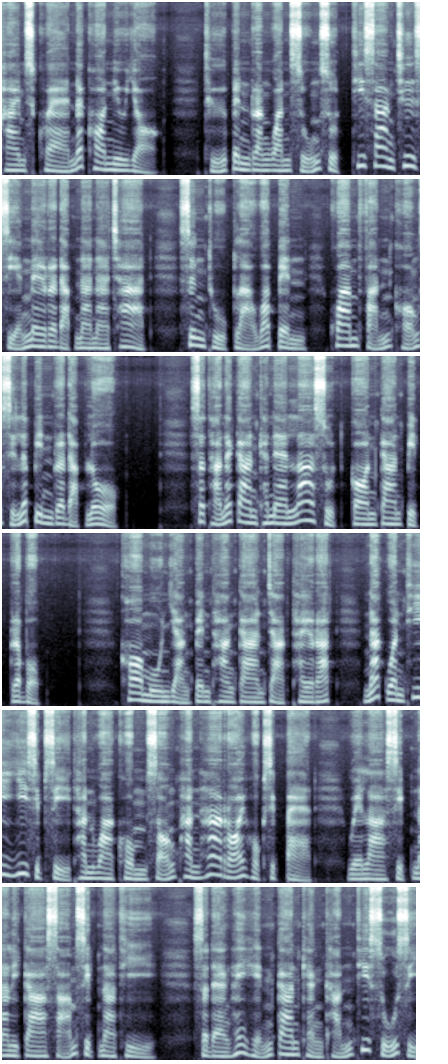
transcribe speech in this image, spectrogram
Times Square นครนิวยอร์ก ถือเป็นรางวัลสูงสุดที่สร้างชื่อเสียงในระดับนานาชาติ ซึ่งถูกกล่าวว่าเป็นความฝันของศิลปินระดับโลก สถานการณ์คะแนนล่าสุดก่อนการปิดระบบ ข้อมูลอย่างเป็นทางการจากไทยรัฐ นักวันที่ 24 ธันวาคม 2568 เวลา 10 นาฬิกา 30 นาที แสดงให้เห็นการแข่งขันที่สูสี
